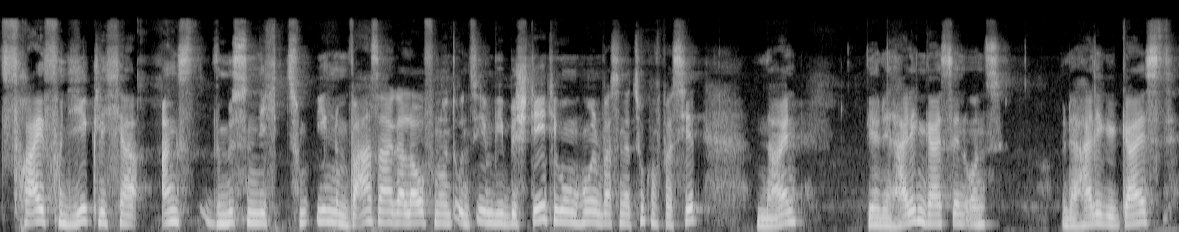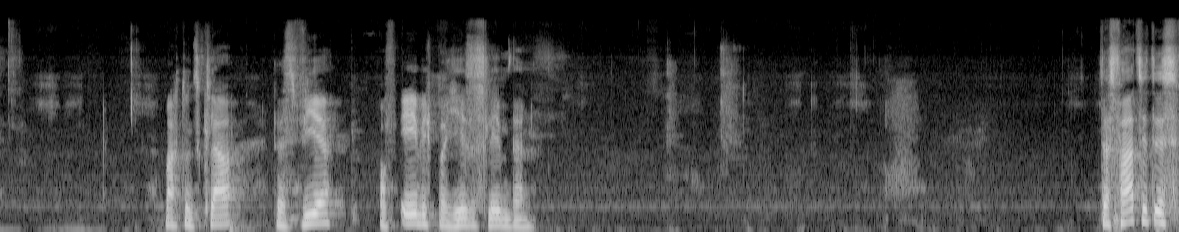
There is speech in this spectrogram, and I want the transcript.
frei von jeglicher Angst. Wir müssen nicht zu irgendeinem Wahrsager laufen und uns irgendwie Bestätigung holen, was in der Zukunft passiert. Nein, wir haben den Heiligen Geist in uns und der Heilige Geist macht uns klar, dass wir auf ewig bei Jesus leben werden. Das Fazit ist,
